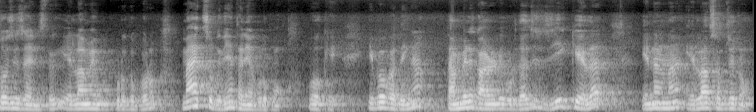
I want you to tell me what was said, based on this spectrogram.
சோசியல் சயின்ஸுக்கு எல்லாமே கொடுக்க போகிறோம் மேக்ஸ் பார்த்தீங்கன்னா தனியாக கொடுப்போம். ஓகே இப்போ பார்த்தீங்கன்னா தமிழுக்கு ஆல்ரெடி கொடுத்தாச்சு. ஜிகேல என்னென்னா எல்லா சப்ஜெக்ட்டும்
